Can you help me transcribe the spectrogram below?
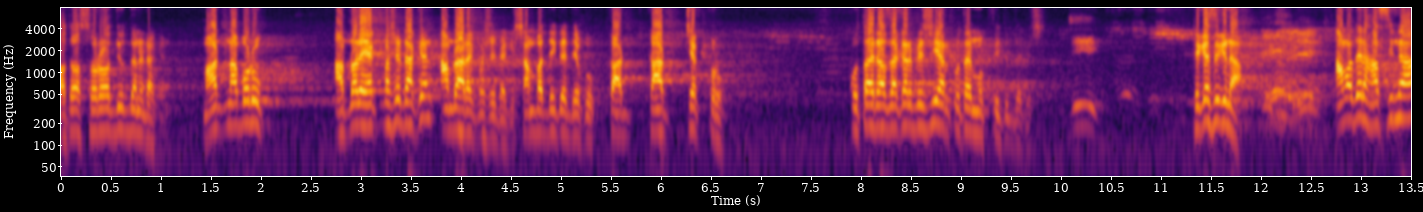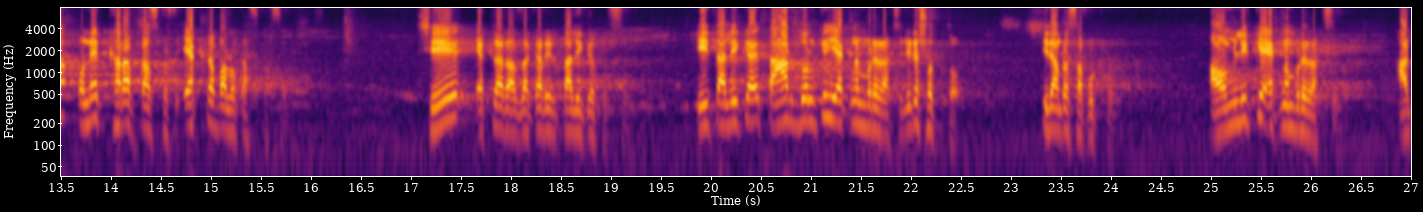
অথবা সরহদি উদ্যানে ডাকেন। মাঠ না পড়ুক আপনারা এক পাশে ডাকেন আমরা আরেক পাশে ডাকি। সাংবাদিকরা দেখুক কার্ড কার্ড চেক করুক। কোথায় রাজাকার বেশি আর কোথায় মুক্তিযুদ্ধ বেশি? ঠিক আছে কিনা? আমাদের হাসিনা অনেক খারাপ কাজ করছে একটা ভালো কাজ করছে সে একটা রাজাকারের তালিকা করছে। এই তালিকায় তার দলকেই এক নম্বরে রাখছে এটা সত্য। এটা আমরা সাপোর্ট করি আওয়ামী লীগকে এক নম্বরে রাখছিল। আর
